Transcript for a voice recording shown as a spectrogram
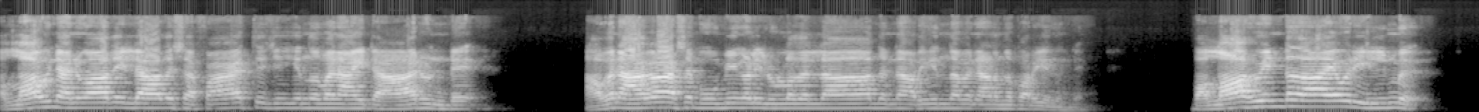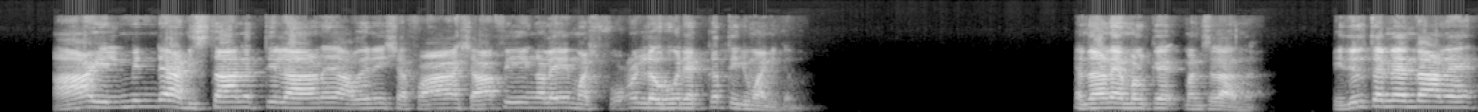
അള്ളാഹുവിന്റെ അനുവാദം ഇല്ലാതെ ഷഫായത്ത് ചെയ്യുന്നവനായിട്ട് ആരുണ്ട്? അവൻ ആകാശ ഭൂമികളിലുള്ളതെല്ലാം തന്നെ അറിയുന്നവനാണെന്ന് പറയുന്നുണ്ട്. അപ്പൊ അള്ളാഹുവിന്റെതായ ഒരു ഇൽമ് ആ ഇൽമിന്റെ അടിസ്ഥാനത്തിലാണ് അവന് ഷഫാ ഷാഫിയങ്ങളെയും മഷ്ഫൂൻ ലഹുവിനൊക്കെ തീരുമാനിക്കുന്നത്. എന്നാണ് നമ്മൾക്ക് മനസ്സിലാകുന്നത്. ഇതിൽ തന്നെ എന്താണ്?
